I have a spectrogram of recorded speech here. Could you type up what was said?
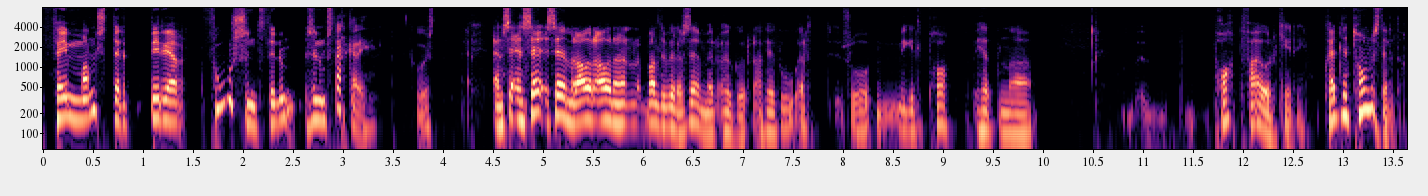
Fame Monster byrjar þúsund sinnum, sterkari þú veist. En, se, en se, segðu mér áður, áður en Baldur byrja, segðu mér haukur, af því að þú ert svo mikill pop, hérna pop fagurkeri. Hvernig tónlist er þetta?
